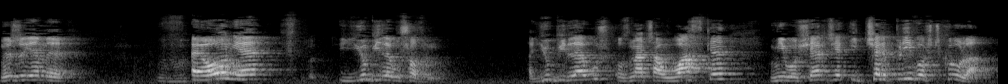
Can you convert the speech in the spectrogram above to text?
My żyjemy w eonie jubileuszowym. A jubileusz oznacza łaskę miłosierdzie i cierpliwość króla.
